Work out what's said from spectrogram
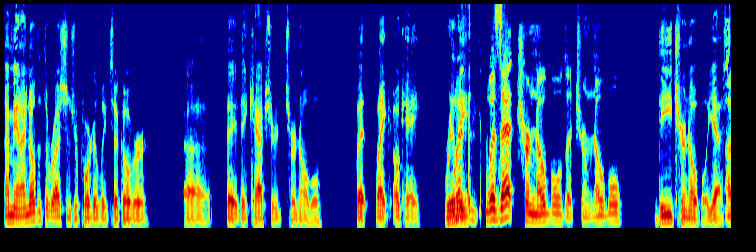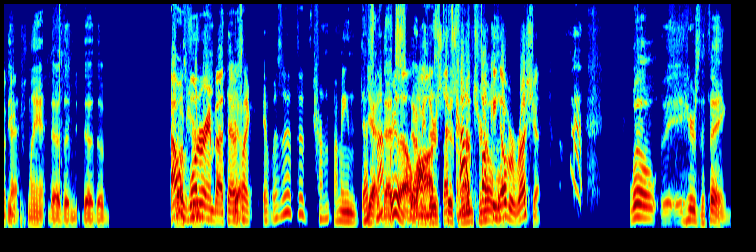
i mean i know that the russians reportedly took over uh they they captured chernobyl but like okay really What- was that Chernobyl the Chernobyl? the chernobyl yes Okay. the plant the the the, the I was wondering about that. I was like, it was it the I mean, that's Yeah, not that's- really a I mean, loss. there's that's just kind one of fucking over Russia. Well, here's the thing.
